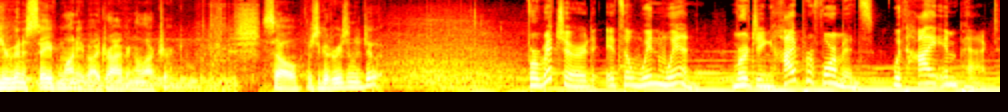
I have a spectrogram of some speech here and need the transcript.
You're going to save money by driving electric. So there's a good reason to do it. For Richard, it's a win win, merging high performance with high impact.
